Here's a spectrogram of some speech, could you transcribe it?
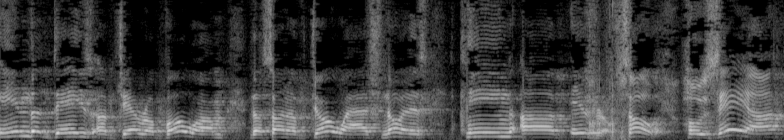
in the days of Jeroboam, the son of Joash, notice, king of Israel. So, Hosea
